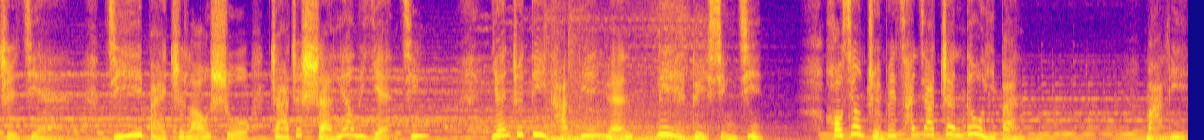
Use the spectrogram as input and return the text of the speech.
只见几百只老鼠眨着闪亮的眼睛，沿着地毯边缘列队行进，好像准备参加战斗一般。玛丽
